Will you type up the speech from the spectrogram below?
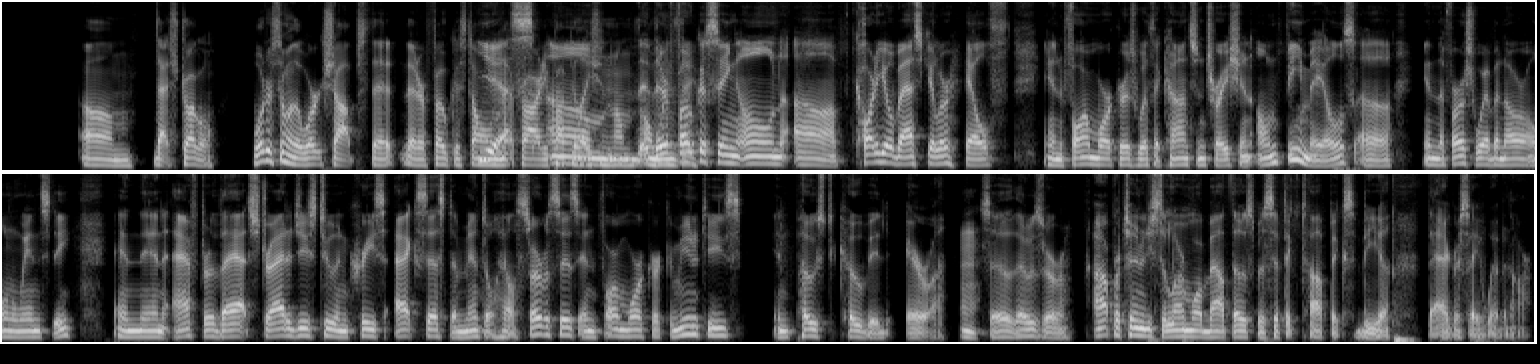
Um, that struggle. What are some of the workshops that, that are focused on Yes, that priority population um, on, on they're Wednesday? focusing on uh, cardiovascular health in farm workers with a concentration on females uh, in the first webinar on Wednesday. And then after that, strategies to increase access to mental health services in farm worker communities in post COVID era. Mm. So those are opportunities to learn more about those specific topics via the AgriSafe webinar.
